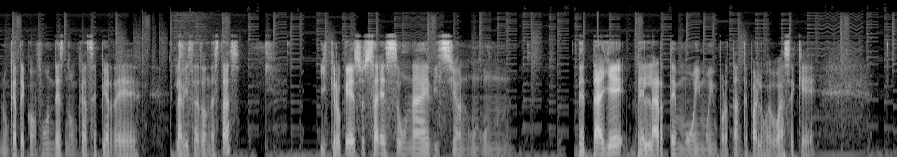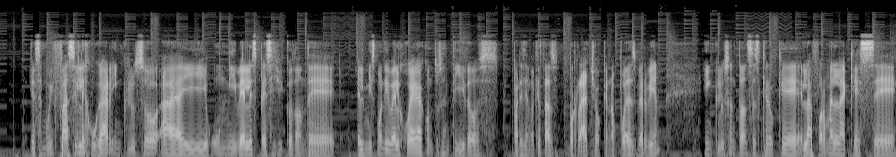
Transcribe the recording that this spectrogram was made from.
Nunca te confundes, nunca se pierde la vista de dónde estás. Y creo que eso es, una edición, un, detalle del arte muy muy importante para el juego. Hace que, que es muy fácil de jugar. Incluso hay un nivel específico donde el mismo nivel juega con tus sentidos, pareciendo que estás borracho, que no puedes ver bien. Incluso entonces creo que la forma en la que se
